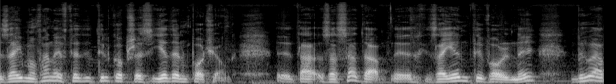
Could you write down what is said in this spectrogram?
zajmowane wtedy tylko przez jeden pociąg. Ta zasada zajęty wolny była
